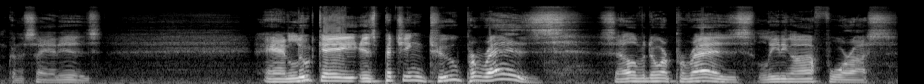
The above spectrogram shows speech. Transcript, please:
I'm going to say it is. And Luetge is pitching to Perez. Salvador Perez leading off for us.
